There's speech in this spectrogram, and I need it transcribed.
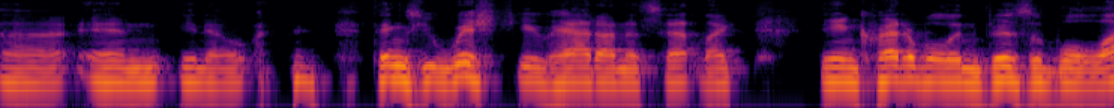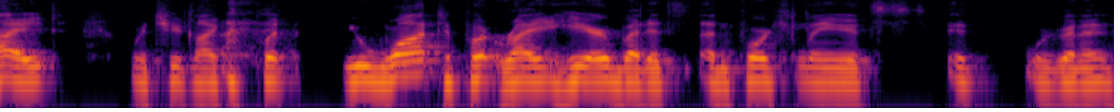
Uh, and you know things you wished you had on a set like the incredible invisible light, which you'd like to put, you want to put right here, but it's unfortunately it's it. We're gonna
